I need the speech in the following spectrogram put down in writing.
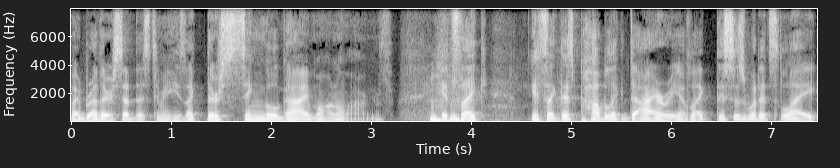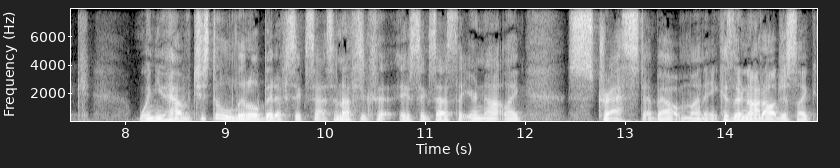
my brother said this to me. He's like, they're single guy monologues. It's like, it's like this public diary of like, this is what it's like when you have just a little bit of success, enough success, success that you're not like stressed about money. Cause they're not all just like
